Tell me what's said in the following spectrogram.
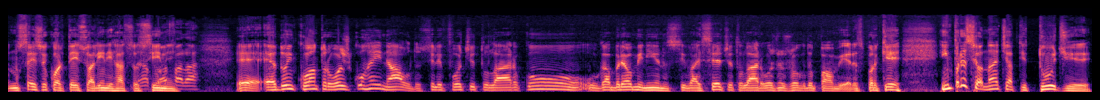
não sei se eu cortei sua linha de raciocínio. Não, é, é, do encontro hoje com o Reinaldo, se ele for titular com o Gabriel Menino, se vai ser titular hoje no jogo do Palmeiras. Porque impressionante a atitude,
